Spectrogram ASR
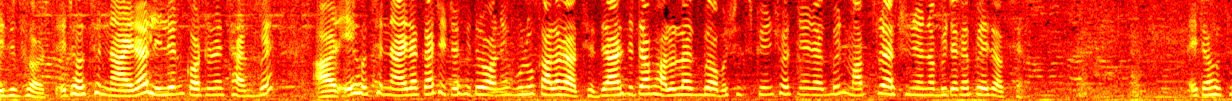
এই যে ভিউয়ার্স, এটা হচ্ছে নায়রা লিলেন কটনে থাকবে। আর এ হচ্ছে নায়রা কাট এটার ভিতরে অনেকগুলো কালার আছে। যার যেটা ভালো লাগবে অবশ্যই স্ক্রিনশট নিয়ে রাখবেন, মাত্র একশো নিরানব্বই টাকায় পেয়ে যাচ্ছেন। এটা হচ্ছে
